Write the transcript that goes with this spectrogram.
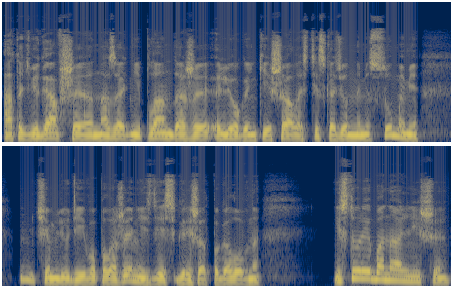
отодвигавшая на задний план даже легонькие шалости с казенными суммами, чем люди его положения здесь грешат поголовно, история банальнейшая,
